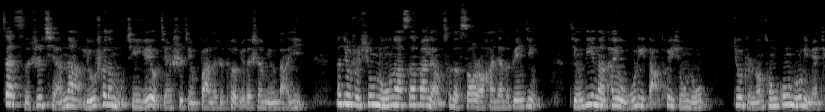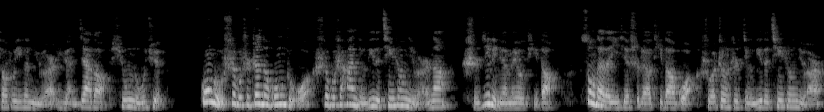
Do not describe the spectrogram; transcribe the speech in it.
在此之前呢，刘彻的母亲也有件事情办的是特别的深明大义。那就是匈奴呢三番两次的骚扰汉家的边境，景帝呢他又无力打退匈奴，就只能从公主里面挑出一个女儿远嫁到匈奴去。公主是不是真的公主？是不是汉景帝的亲生女儿呢？《史记》里面没有提到，宋代的一些史料提到过，说正是景帝的亲生女儿。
